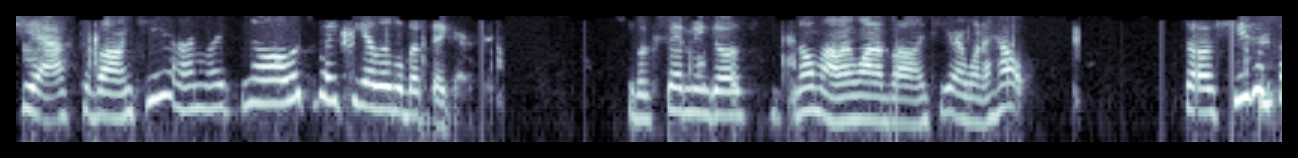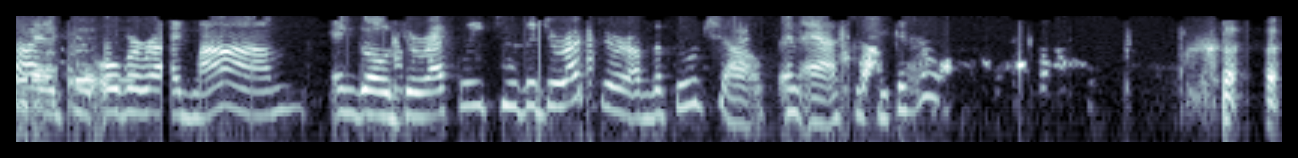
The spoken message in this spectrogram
she asked to volunteer, and I'm like, no, let's wait to get a little bit bigger. She looks at me and goes, no, mom, I want to volunteer. I want to help. So she decided to override mom and go directly to the director of the food shelf and ask if she could help.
